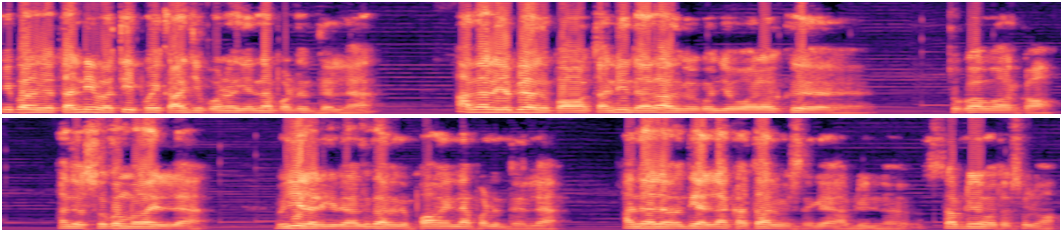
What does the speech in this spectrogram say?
இப்போ அந்த தண்ணி வற்றி போய் காஞ்சி போனால் என்ன பண்ணுறதுன்னு தெரில அதனால் எப்படி அது பாவம் தண்ணி இருந்தால் தான் அதுங்க கொஞ்சம் ஓரளவுக்கு சுகமாக இருக்கும். அந்த சுகமெல்லாம் இல்லை. வெயில் அடிக்கிறதுக்கு அதுக்கு அதுக்கு பாவம் என்ன பண்ணுன்னு தெரில அதனால வந்து எல்லாம் கத்த ஆரம்பிச்சிருங்க அப்படின்னு அப்படின்னு ஒருத்தர் சொல்லுவான்.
